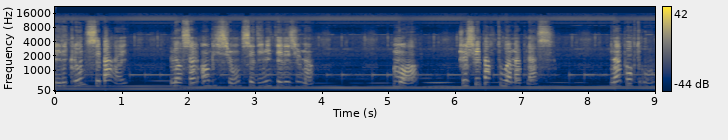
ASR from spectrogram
Et les clones, c'est pareil. Leur seule ambition, c'est d'imiter les humains. Moi, je suis partout à ma place. N'importe où.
